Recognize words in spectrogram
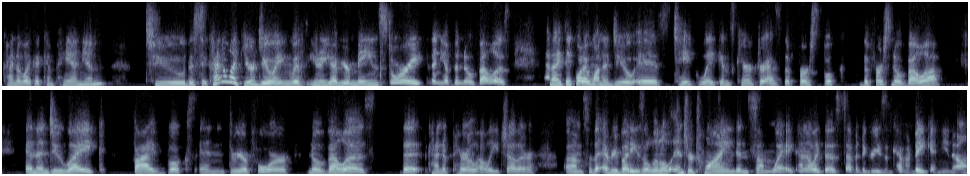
kind of like a companion to the kind of like you're doing with you know you have your main story and then you have the novellas and i think what i want to do is take lakin's character as the first book the first novella and then do like five books and three or four novellas that kind of parallel each other um, so that everybody's a little intertwined in some way kind of like the seven degrees of kevin bacon you know?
